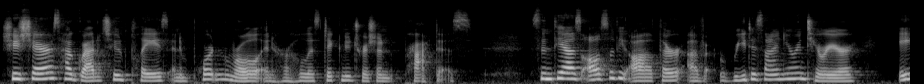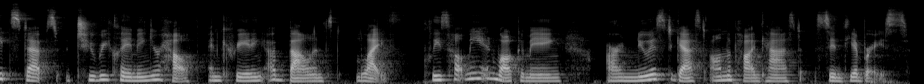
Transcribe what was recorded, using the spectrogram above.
She shares how gratitude plays an important role in her holistic nutrition practice. Cynthia is also the author of Redesign Your Interior Eight Steps to Reclaiming Your Health and Creating a Balanced Life. Please help me in welcoming our newest guest on the podcast, Cynthia Brace.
